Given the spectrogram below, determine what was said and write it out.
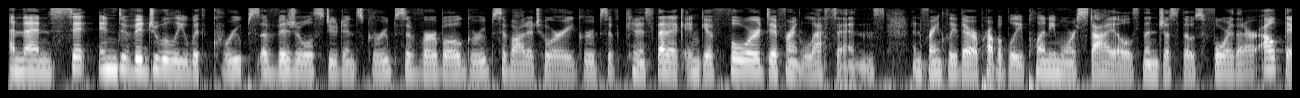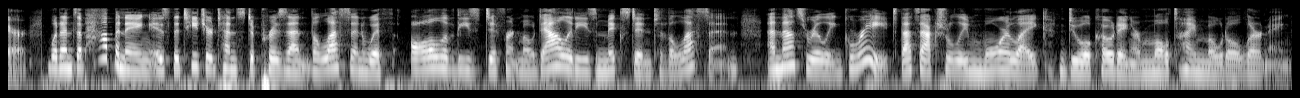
and then sit individually with groups of visual students, groups of verbal, groups of auditory, groups of kinesthetic, and give four different lessons. And frankly, there are probably plenty more styles than just those four that are out there. What ends up happening is the teacher tends to present the lesson with all of these different modalities mixed into the lesson. And that's really great. That's actually more like dual coding or multimodal learning.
